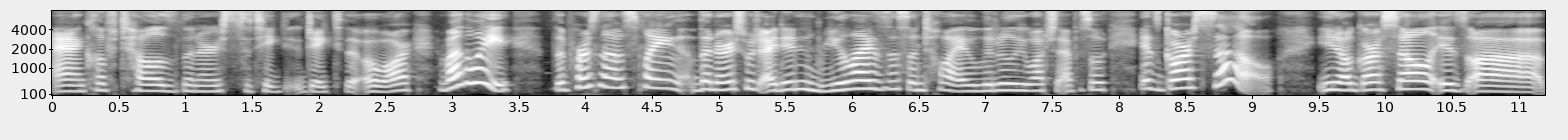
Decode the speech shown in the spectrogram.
and Cliff tells the nurse to take Jake to the OR. And by the way, the person that was playing the nurse, which I didn't realize this until I literally watched the episode, is Garcelle. You know, Garcelle is uh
